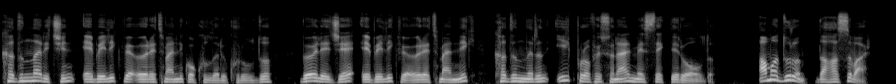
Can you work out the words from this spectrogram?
Kadınlar için ebelik ve öğretmenlik okulları kuruldu. Böylece ebelik ve öğretmenlik kadınların ilk profesyonel meslekleri oldu. Ama durun, dahası var.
